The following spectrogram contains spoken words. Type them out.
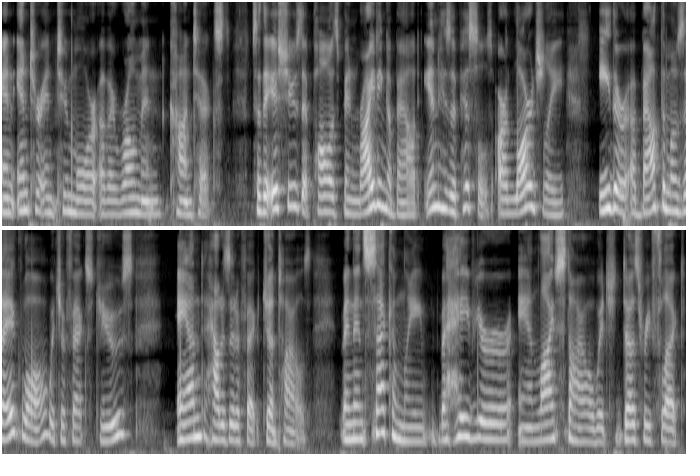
and enter into more of a Roman context. So the issues that Paul has been writing about in his epistles are largely either about the Mosaic law, which affects Jews, and how does it affect Gentiles. And then, secondly, behavior and lifestyle, which does reflect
